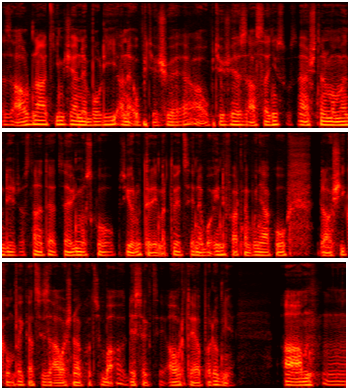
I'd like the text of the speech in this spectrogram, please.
záludná tím, že nebolí a neobtěžuje a obtěžuje zásadním způsobem až ten moment, když dostanete cévní mozkovou přírodu, tedy mrtvici nebo infarkt nebo nějakou další komplikaci závažnou, jako třeba disekci aorty a podobně. A hm,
